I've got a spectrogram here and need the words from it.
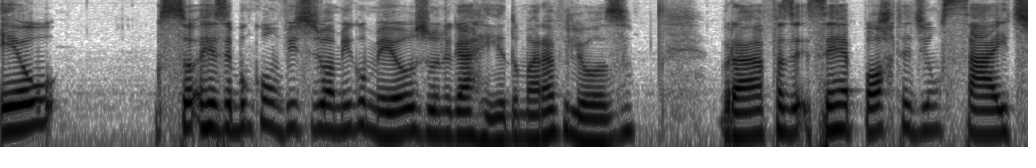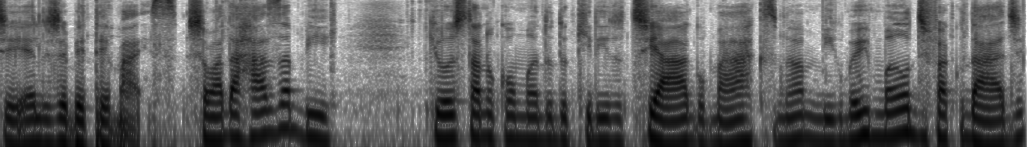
eu so, recebo um convite de um amigo meu, Júnior Garrido, maravilhoso, para ser repórter de um site LGBT+, chamado Razabi, que hoje está no comando do querido Tiago Marques, meu amigo, meu irmão de faculdade,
